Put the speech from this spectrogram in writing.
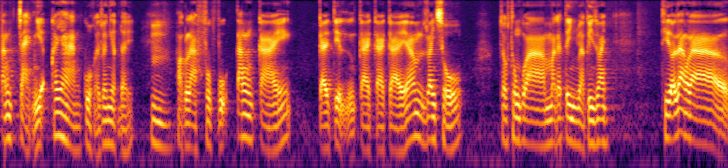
tăng trải nghiệm khách hàng của cái doanh nghiệp đấy. Ừ. hoặc là phục vụ tăng cái cái cái cái cái, cái um, doanh số cho thông qua marketing và kinh doanh thì rõ ràng là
